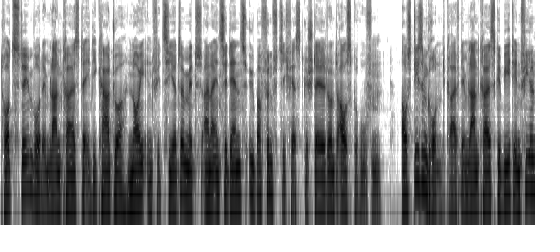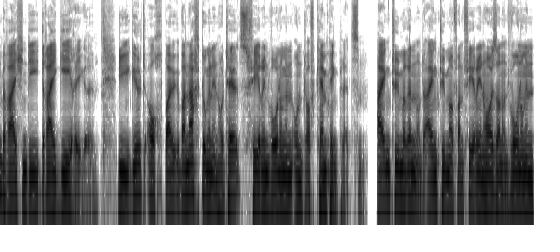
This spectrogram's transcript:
Trotzdem wurde im Landkreis der Indikator Neuinfizierte mit einer Inzidenz über 50 festgestellt und ausgerufen. Aus diesem Grund greift im Landkreisgebiet in vielen Bereichen die 3G-Regel. Die gilt auch bei Übernachtungen in Hotels, Ferienwohnungen und auf Campingplätzen. Eigentümerinnen und Eigentümer von Ferienhäusern und Wohnungen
